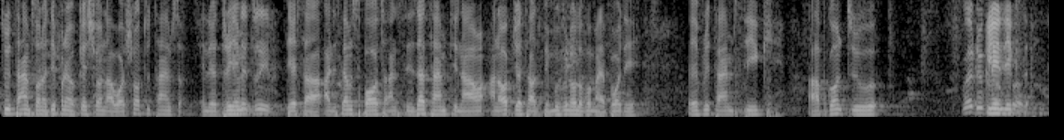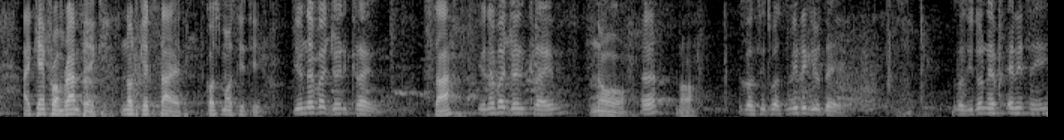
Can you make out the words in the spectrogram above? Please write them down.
two times on a different occasion, I was shot two times in a dream. In the dream. Yes, sir, at the same spot. And since that time till now, an object has been moving all over my body. Every time sick. I've gone to Where do you clinics. come I came from Randburg, Northgate side, Cosmos City. You never joined crime. Sir? You never joined crime, No, huh? no. Because it was leading you there. Because you don't have anything.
